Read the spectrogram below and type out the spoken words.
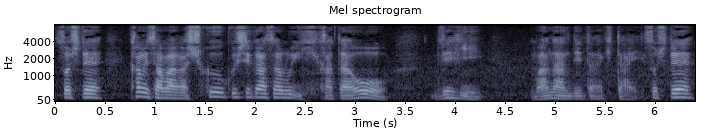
そして神様が祝福してくださる生き方をぜひ学んでいただきたい。そして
